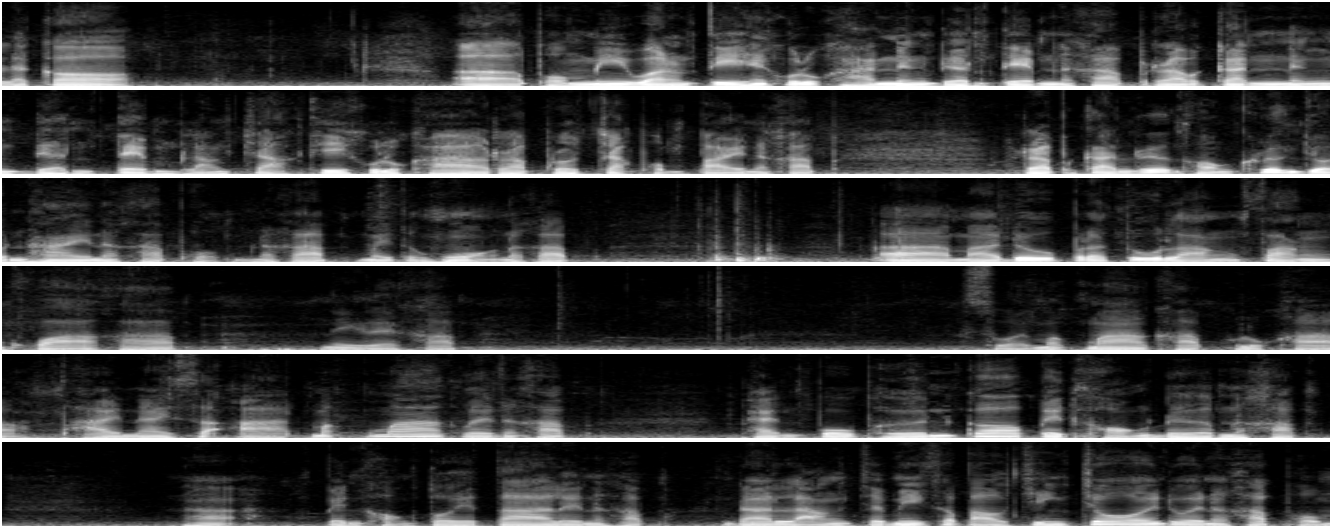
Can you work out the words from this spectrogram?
แล้วก็ผมมีวารันตีให้คุณลูกค้า 1 เดือนเต็มนะครับ รับประกัน 1 เดือนเต็มหลังจากที่คุณลูกค้ารับรถจากผมไปนะครับ รับประกันเรื่องของเครื่องยนต์ให้นะครับผมนะครับไม่ต้องห่วงนะครับามาดูประตูหลังฝั่งขวาครับนี่เลยครับ สวยมากๆครับลูกค้าภายในสะอาดมาก ๆเลยนะครับ แผ่นปูพื้นก็เป็นของเดิมนะครับนะฮะเป็นของโตโยต้าเลยนะครับ ด้านหลังจะมีกระเป๋าจิงโจ้ด้วยนะครับ ผม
